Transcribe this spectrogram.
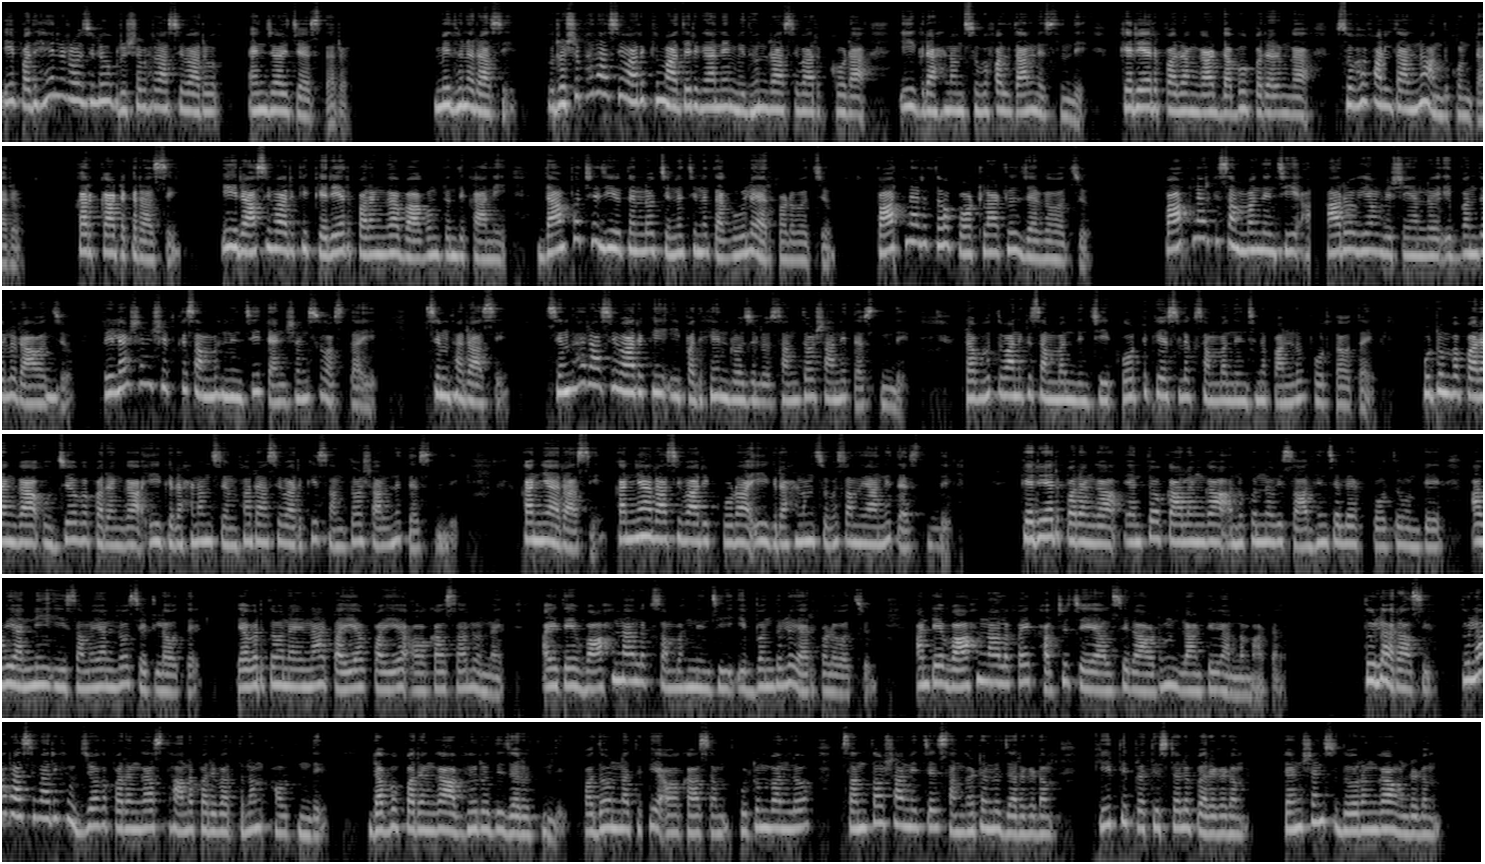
ఈ పదిహేను రోజులు వృషభ రాశి వారు ఎంజాయ్ చేస్తారు. మిథున రాశి. వృషభ రాశి వారికి మాదిరిగానే మిథున్ రాశి వారికి కూడా ఈ గ్రహణం శుభ ఫలితాలను ఇస్తుంది. కెరియర్ పరంగా డబ్బు పరంగా శుభ ఫలితాలను అందుకుంటారు. కర్కాటక రాశి. ఈ రాశి వారికి కెరియర్ పరంగా బాగుంటుంది కానీ దాంపత్య జీవితంలో చిన్న చిన్న తగువులు ఏర్పడవచ్చు. పార్ట్నర్తో పోట్లాటలు జరగవచ్చు. పార్ట్నర్కి సంబంధించి ఆరోగ్యం విషయంలో ఇబ్బందులు రావచ్చు. రిలేషన్షిప్కి సంబంధించి టెన్షన్స్ వస్తాయి. సింహరాశి. సింహరాశి వారికి ఈ పదిహేను రోజులు సంతోషాన్ని తెస్తుంది. ప్రభుత్వానికి సంబంధించి కోర్టు కేసులకు సంబంధించిన పనులు పూర్తవుతాయి. కుటుంబ పరంగా ఉద్యోగ పరంగా ఈ గ్రహణం సింహరాశి వారికి సంతోషాలను తెస్తుంది. కన్యారాశి రాశి. కన్యా రాశి వారికి కూడా ఈ గ్రహణం శుభ సమయాన్ని తెస్తుంది. కెరియర్ పరంగా ఎంతో కాలంగా అనుకున్నవి సాధించలేకపోతూ ఉంటే అవి అన్నీ ఈ సమయంలో సెటిల్ అవుతాయి. ఎవరితోనైనా టైఅప్ అయ్యే అవకాశాలు ఉన్నాయి. అయితే వాహనాలకు సంబంధించి ఇబ్బందులు ఏర్పడవచ్చు. అంటే వాహనాలపై ఖర్చు చేయాల్సి రావడం లాంటివి అన్నమాట. తులారాశి. తులారాశి వారికి ఉద్యోగపరంగా స్థాన పరివర్తనం అవుతుంది. డబ్బు పరంగా అభివృద్ధి జరుగుతుంది. పదోన్నతికి అవకాశం. కుటుంబంలో సంతోషాన్నిచ్చే సంఘటనలు జరగడం కీర్తి ప్రతిష్టలు పెరగడం టెన్షన్స్ దూరంగా ఉండడం.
